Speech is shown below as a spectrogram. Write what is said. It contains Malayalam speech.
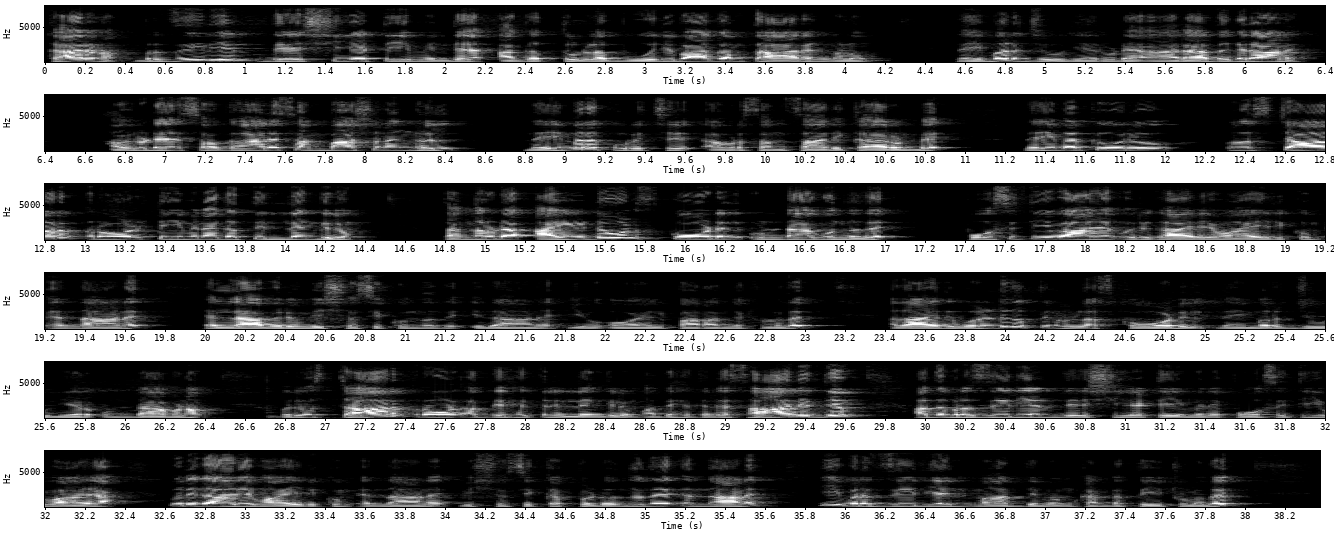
കാരണം ബ്രസീലിയൻ ദേശീയ ടീമിന്റെ അകത്തുള്ള ഭൂരിഭാഗം താരങ്ങളും നെയ്മർ ജൂനിയറുടെ ആരാധകരാണ്. അവരുടെ സ്വകാര്യ സംഭാഷണങ്ങളിൽ നെയ്മറെ കുറിച്ച് അവർ സംസാരിക്കാറുണ്ട്. നെയ്മർക്ക് ഒരു സ്റ്റാർ റോൾ ടീമിനകത്തില്ലെങ്കിലും തങ്ങളുടെ ഐഡോൾ സ്ക്വാഡിൽ ഉണ്ടാകുന്നത് പോസിറ്റീവായ ഒരു കാര്യമായിരിക്കും എന്നാണ് എല്ലാവരും വിശ്വസിക്കുന്നത്. ഇതാണ് യു ഒ പറഞ്ഞിട്ടുള്ളത്. അതായത് വേൾഡ് കപ്പിനുള്ള സ്ക്വാഡിൽ നെയ്മർ ജൂനിയർ ഉണ്ടാവണം. ഒരു സ്റ്റാർ റോൾ അദ്ദേഹത്തിന് ഇല്ലെങ്കിലും അദ്ദേഹത്തിന്റെ സാന്നിധ്യം അത് ബ്രസീലിയൻ ദേശീയ ടീമിന് പോസിറ്റീവായ ഒരു കാര്യമായിരിക്കും എന്നാണ് വിശ്വസിക്കപ്പെടുന്നത് എന്നാണ് ഈ ബ്രസീലിയൻ മാധ്യമം കണ്ടെത്തിയിട്ടുള്ളത്.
